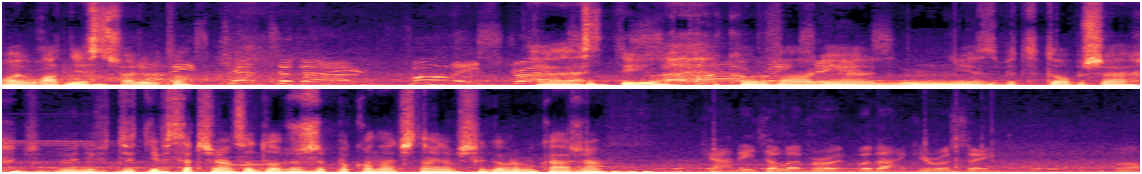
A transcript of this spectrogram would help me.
Oj, ładnie strzelił to. Steel, kurwa, nie, niezbyt dobrze, żeby, nie, niewystarczająco dobrze, żeby pokonać najlepszego bramkarza. No.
